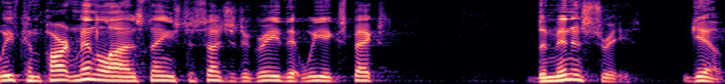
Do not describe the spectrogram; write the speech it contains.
We've compartmentalized things to such a degree that we expect the ministry gift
